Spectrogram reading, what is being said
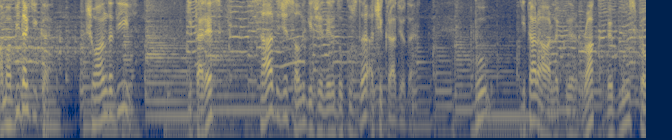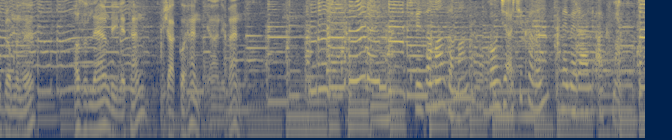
Ama bir dakika. Şu anda değil. Gitaresk sadece salı geceleri 9'da Açık Radyo'da. Bu gitar ağırlıklı rock ve blues programını hazırlayan ve ileten Jack Cohen yani ben. Ve zaman zaman Gonca Açıkalın ve Meral Akman.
